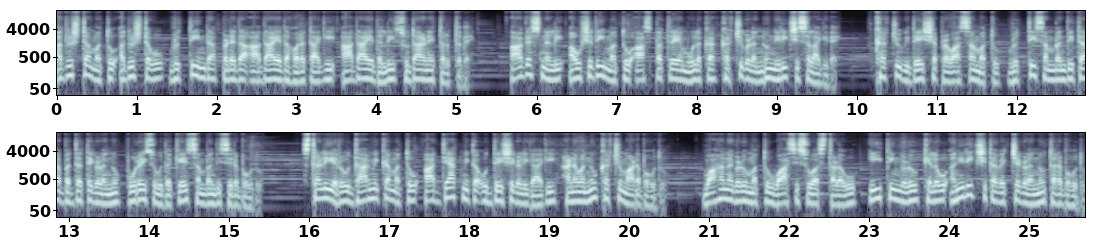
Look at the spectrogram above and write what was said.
ಅದೃಷ್ಟ ಮತ್ತು ಅದೃಷ್ಟವು ವೃತ್ತಿಯಿಂದ ಪಡೆದ ಆದಾಯದ ಹೊರತಾಗಿ ಆದಾಯದಲ್ಲಿ ಸುಧಾರಣೆ ತರುತ್ತದೆ. ಆಗಸ್ಟ್ನಲ್ಲಿ ಔಷಧಿ ಮತ್ತು ಆಸ್ಪತ್ರೆಯ ಮೂಲಕ ಖರ್ಚುಗಳನ್ನು ನಿರೀಕ್ಷಿಸಲಾಗಿದೆ. ಖರ್ಚು ವಿದೇಶ ಪ್ರವಾಸ ಮತ್ತು ವೃತ್ತಿ ಸಂಬಂಧಿತ ಬದ್ಧತೆಗಳನ್ನು ಪೂರೈಸುವುದಕ್ಕೆ ಸಂಬಂಧಿಸಿರಬಹುದು. ಸ್ಥಳೀಯರು ಧಾರ್ಮಿಕ ಮತ್ತು ಆಧ್ಯಾತ್ಮಿಕ ಉದ್ದೇಶಗಳಿಗಾಗಿ ಹಣವನ್ನು ಖರ್ಚು ಮಾಡಬಹುದು. ವಾಹನಗಳು ಮತ್ತು ವಾಸಿಸುವ ಸ್ಥಳವು ಈ ತಿಂಗಳು ಕೆಲವು ಅನಿರೀಕ್ಷಿತ ವೆಚ್ಚಗಳನ್ನು ತರಬಹುದು.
